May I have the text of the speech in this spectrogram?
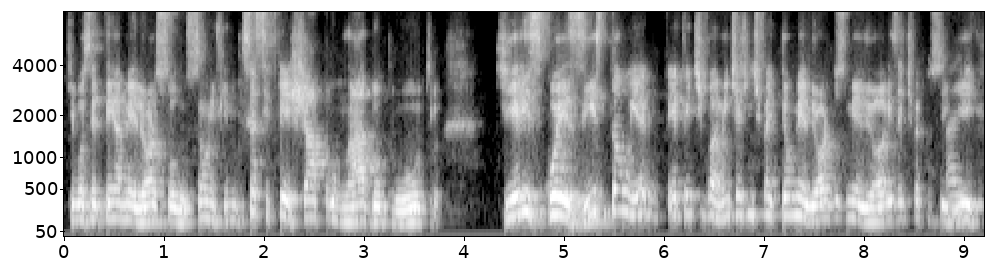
que você tem a melhor solução, enfim, não precisa se fechar para um lado ou para o outro, que eles coexistam e efetivamente a gente vai ter o melhor dos melhores, a gente vai conseguir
